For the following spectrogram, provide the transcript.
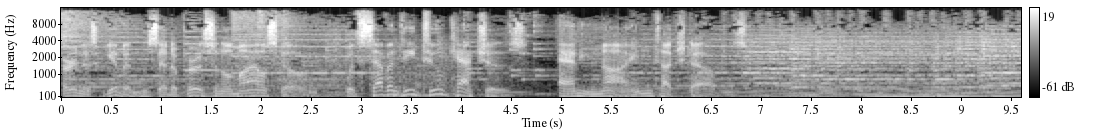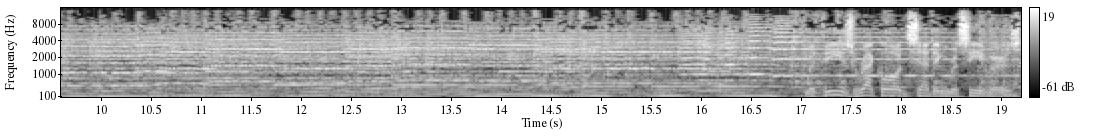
Ernest Givins set a personal milestone with 72 catches and nine touchdowns. These record setting receivers,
